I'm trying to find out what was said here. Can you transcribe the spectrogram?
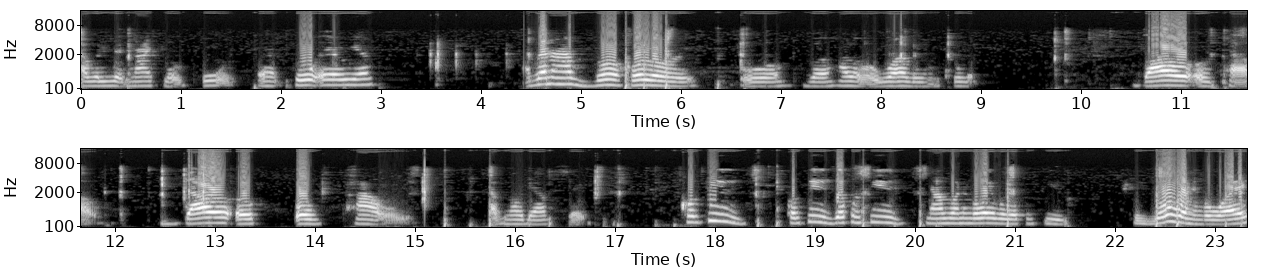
have a nice little pool, uh, pool area. And then I have the hollow, or the hollow, or whatever you call it. Dow of Pow. Dow of, of Pow. I have no idea how to say. Confused. Confused, you're confused. Now I'm running away while you're confused. So you're running away.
